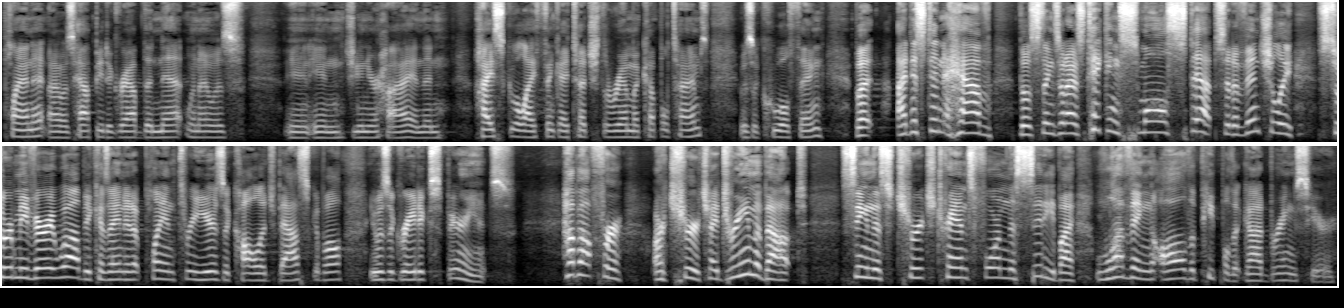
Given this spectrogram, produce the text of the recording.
planet. I was happy to grab the net when I was in, in junior high and then high school I think I touched the rim a couple times. It was a cool thing. But I just didn't have those things but I was taking small steps that eventually served me very well because I ended up playing 3 years of college basketball. It was a great experience. How about for our church? I dream about seeing this church transform the city by loving all the people that God brings here.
